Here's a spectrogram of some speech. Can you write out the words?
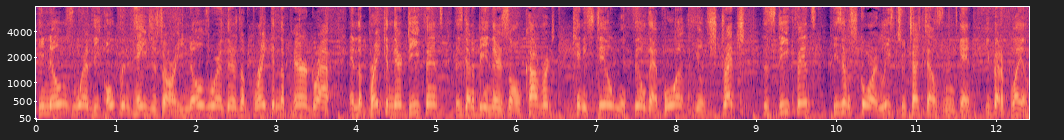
He knows where the open pages are. He knows where there's a break in the paragraph, and the break in their defense is going to be in their zone coverage. Kenny Steele will fill that void. He'll stretch this defense. He's going to score at least two touchdowns in this game. You better play him.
